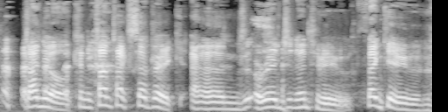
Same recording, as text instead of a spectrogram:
Daniel, can you contact Cedric and arrange an interview? Thank you.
